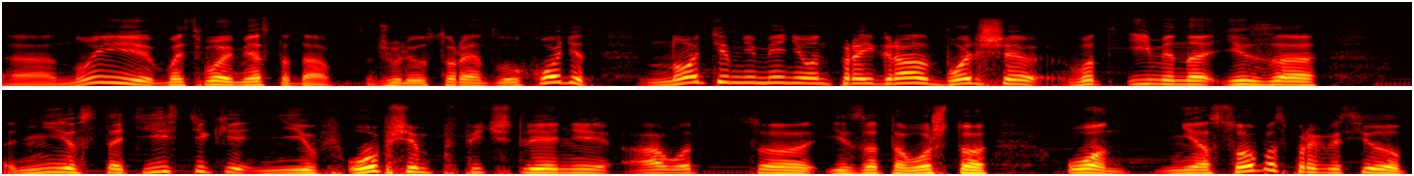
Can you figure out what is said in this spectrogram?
Э, ну и восьмое место, да, Джулиус Рэндл уходит. Но, тем не менее, он проиграл больше вот именно из-за не в статистике, не в общем впечатлении, а вот из-за того, что он не особо спрогрессировал,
